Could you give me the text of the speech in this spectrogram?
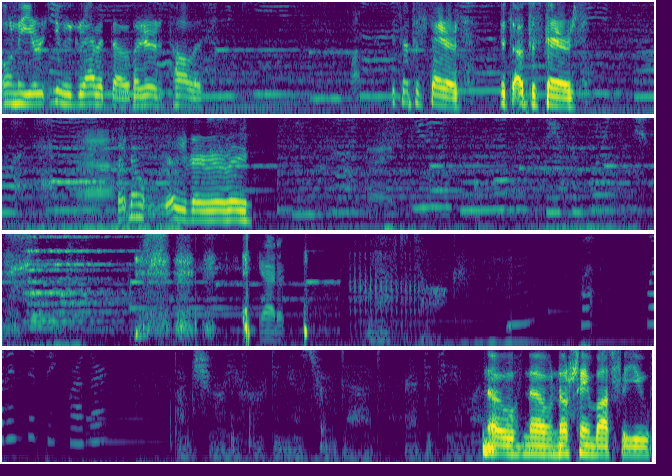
only you you can grab it though, but you're the tallest. It's up the stairs. It's up the stairs. Uh, Wait, no. Wait, wait, wait, wait. got it. We have to talk. What? What is it, Big Brother? I'm sure you've heard the news from Dad. Entity in my No, no, no shame boss for you.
